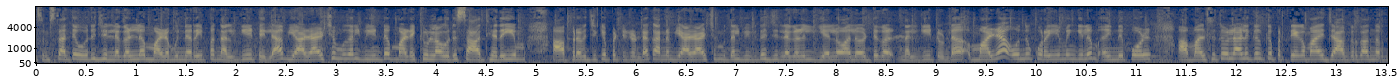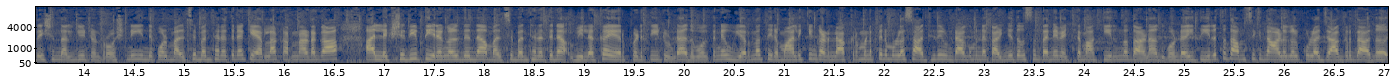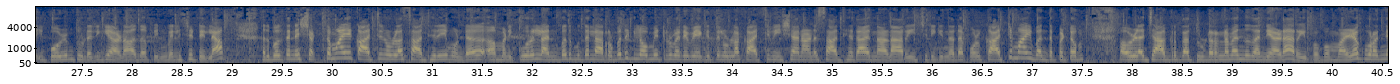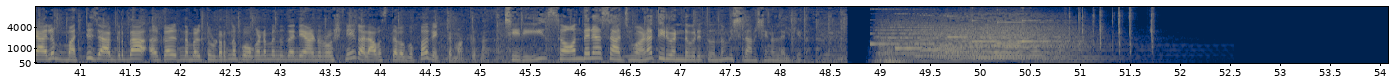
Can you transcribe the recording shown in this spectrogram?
സംസ്ഥാനത്തെ ഒരു ജില്ലകളിലും മഴ മുന്നറിയിപ്പ് നൽകിയിട്ടില്ല. വ്യാഴാഴ്ച മുതൽ വീണ്ടും മഴയ്ക്കുള്ള ഒരു സാധ്യതയും പ്രവചിക്കപ്പെട്ടിട്ടുണ്ട്. കാരണം വ്യാഴാഴ്ച മുതൽ വിവിധ ജില്ലകളിൽ യെല്ലോ അലേർട്ടുകൾ നൽകിയിട്ടുണ്ട്. മഴ ഒന്ന് കുറയുമെങ്കിലും ഇന്നിപ്പോൾ മത്സ്യത്തൊഴിലാളികൾക്ക് പ്രത്യേകമായ ജാഗ്രതാ നിർദ്ദേശം നൽകിയിട്ടുണ്ട്. റോഷിനി ഇന്നിപ്പോൾ മത്സ്യബന്ധനത്തിന് കേരള കർണാടക ലക്ഷദ്വീപ് തീരങ്ങളിൽ നിന്ന് മത്സ്യബന്ധനത്തിന് വിലക്ക് ഏർപ്പെടുത്തിയിട്ടുണ്ട്. അതുപോലെ തന്നെ ഉയർന്ന തിരമാലയ്ക്കും കടലാക്രമണത്തിനുമുള്ള സാധ്യത ഉണ്ടാകുമെന്ന് കഴിഞ്ഞ ദിവസം തന്നെ വ്യക്തമാക്കിയിരുന്നതാണ്. അതുകൊണ്ട് ഈ തീരത്ത് താമസിക്കുന്ന ആളുകൾക്കുള്ള ജാഗ്രത അത് ഇപ്പോഴും തുടരുകയാണ്. അത് പിൻവലിച്ചിട്ടില്ല. അതുപോലെ തന്നെ ശക്തമായ കാറ്റിനുള്ള സാധ്യതയുമുണ്ട്. മണിക്കൂറിൽ അൻപത് മുതൽ അറുപത് കിലോമീറ്റർ വരെ വേഗത്തിലുള്ള കാറ്റ് വീശാനാണ് സാധ്യത എന്നാണ് അറിയിച്ചിരിക്കുന്നത്. അപ്പോൾ കാറ്റുമായി ബന്ധപ്പെട്ടും ഉള്ള ജാഗ്രത തുടരണമെന്ന് തന്നെയാണ് അറിയിപ്പ്. അപ്പോൾ മഴ കുറഞ്ഞാലും മറ്റ് ജാഗ്രതകൾ നമ്മൾ തുടർന്ന് പോകണമെന്ന് തന്നെയാണ് റോഷ്നി കാലാവസ്ഥാ വകുപ്പ് വ്യക്തമാക്കുന്നത്. ശരി സ്വാന്തന സാജുവാണ് തിരുവനന്തപുരത്തു നിന്നും വിശദാംശങ്ങൾ നൽകിയത്.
